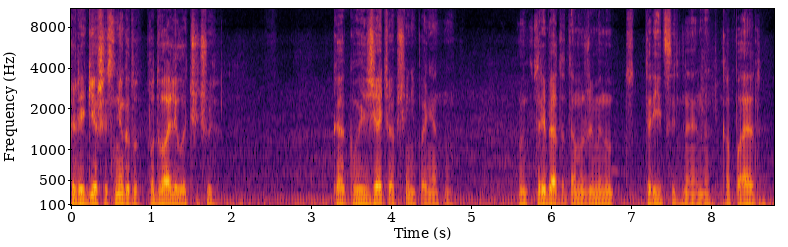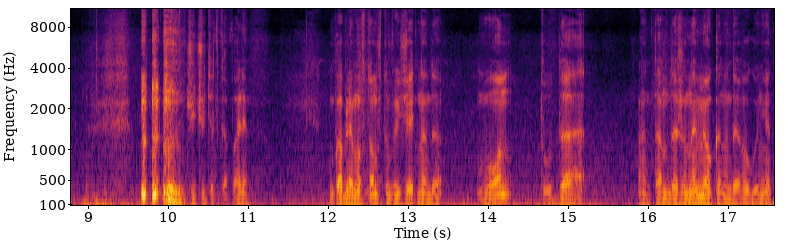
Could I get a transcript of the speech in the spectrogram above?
В Шерегеше снега тут подвалило чуть-чуть. Как выезжать, вообще непонятно. Вот ребята там уже минут 30, наверное, копают. Чуть-чуть откопали. Но проблема в том, что выезжать надо вон туда. А там даже намека на дорогу нет.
